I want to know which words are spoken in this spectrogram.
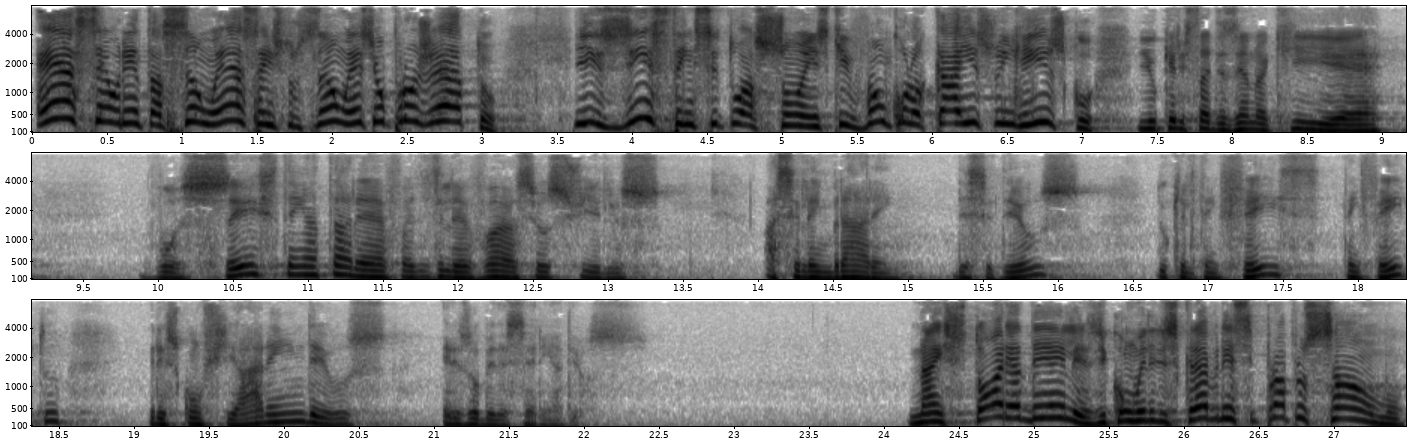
Essa é a orientação, essa é a instrução, esse é o projeto. Existem situações que vão colocar isso em risco. E o que ele está dizendo aqui é: vocês têm a tarefa de levar seus filhos a se lembrarem desse Deus, do que ele tem, fez, tem feito, eles confiarem em Deus, eles obedecerem a Deus. Na história deles, e como ele descreve nesse próprio salmo,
